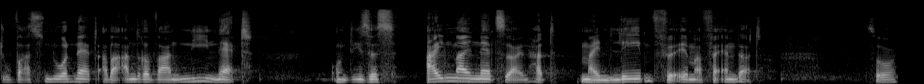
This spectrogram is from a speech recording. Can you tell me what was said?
du warst nur nett, aber andere waren nie nett. Und dieses einmal nett sein hat mein Leben für immer verändert. So,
